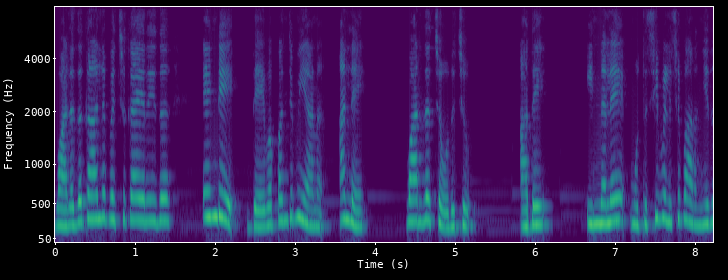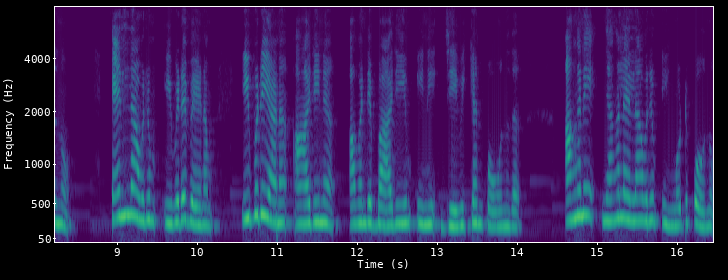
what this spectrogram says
വലതുകാലം വെച്ച് കയറിയത് എന്റെ ദേവപഞ്ചമിയാണ് അല്ലേ? വരദ ചോദിച്ചു അതെ ഇന്നലെ മുത്തശ്ശി വിളിച്ചു പറഞ്ഞിരുന്നു. എല്ലാവരും ഇവിടെ വേണം. ഇവിടെയാണ് ആര്യന് അവന്റെ ഭാര്യയും ഇനി ജീവിക്കാൻ പോകുന്നത്. അങ്ങനെ ഞങ്ങൾ എല്ലാവരും ഇങ്ങോട്ട് പോന്നു.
